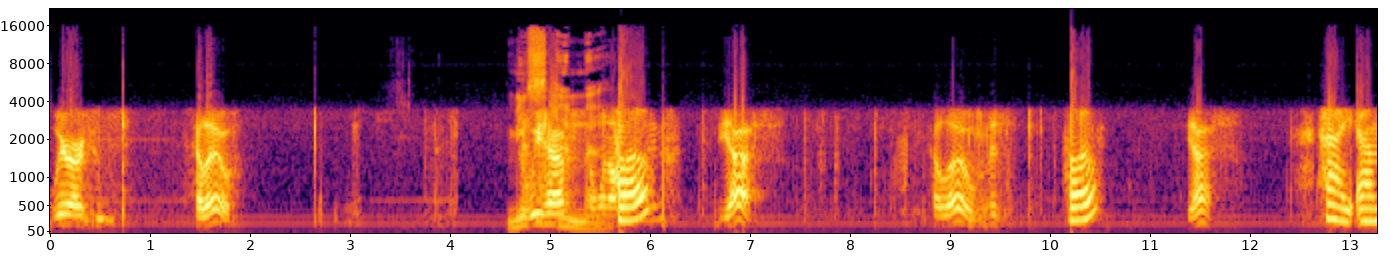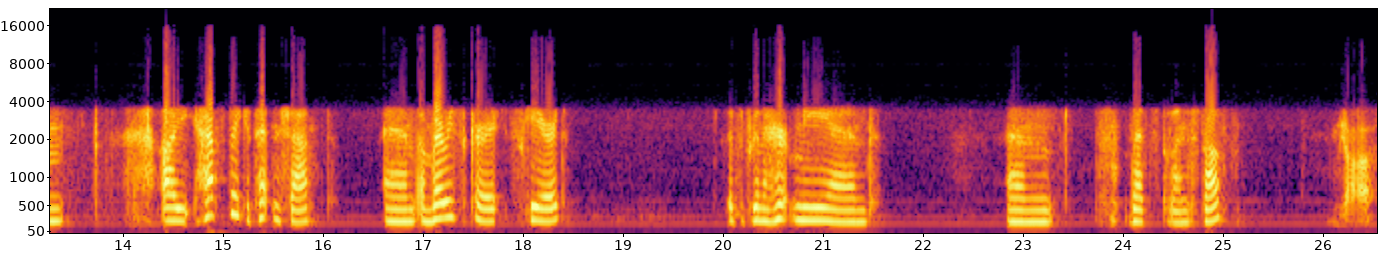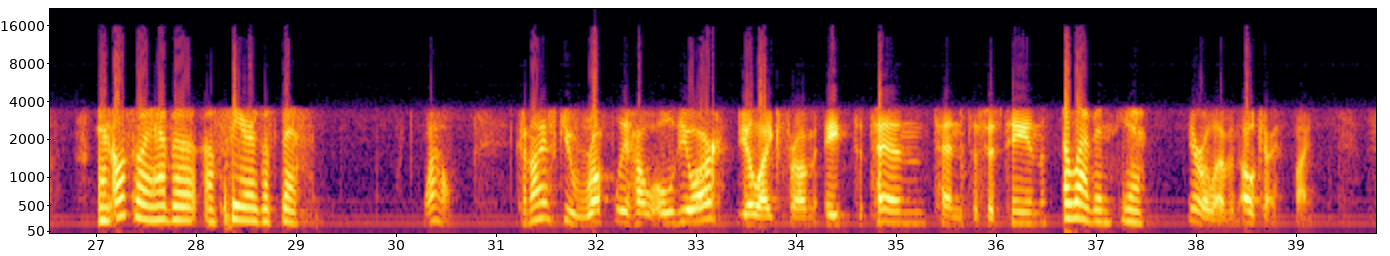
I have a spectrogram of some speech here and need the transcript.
we're. Hello. Miss Do we have M. someone on Hello? line? Yes. Hello, Miss. Hello? Yes. Hi, um, I have to take a tetanus shot, and I'm very scared, scared if it's gonna hurt me and, and that kind of stuff. Yeah. And also I have a, a fears of death. Wow. Can I ask you roughly how old you are? You're like from 8 to 10, 10 to 15. Eleven, yeah. You're 11. Okay, fine.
